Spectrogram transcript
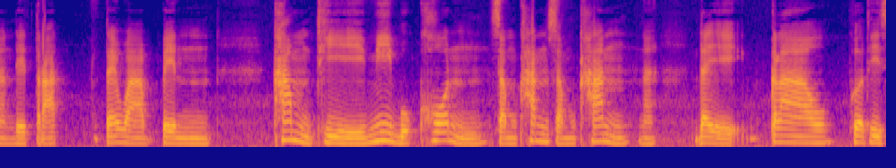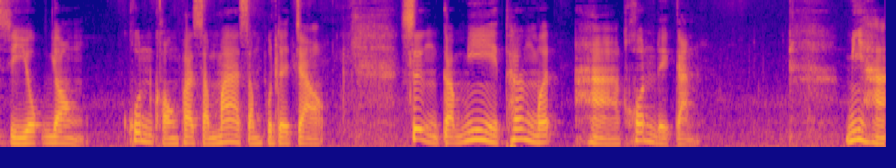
นั้นได้ตรัส แต่ว่าเป็นคำที่มีบุคคลสำคัญสำคัญนะได้กล่าวเพื่อที่สิยกย่องคุณของพระสัมมาสัมพุทธเจ้า ซึ่งก็มีเทิงมดหาคนด้วยกัน มีหา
